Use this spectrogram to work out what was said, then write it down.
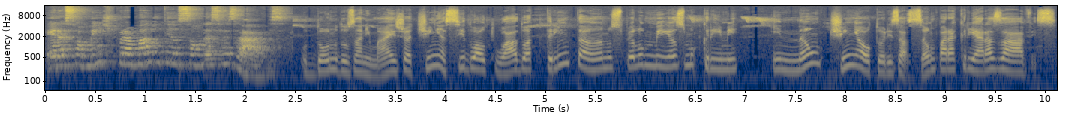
era somente para manutenção dessas aves. O dono dos animais já tinha sido autuado há 30 anos pelo mesmo crime e não tinha autorização para criar as aves.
